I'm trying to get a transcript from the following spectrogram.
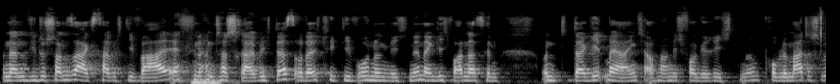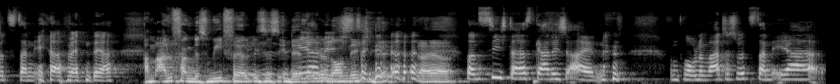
und dann, wie du schon sagst, habe ich die Wahl, entweder unterschreibe ich das oder ich krieg die Wohnung nicht, ne, dann gehe ich woanders hin. Und da geht man ja eigentlich auch noch nicht vor Gericht. Ne. Problematisch wird's dann eher, wenn der Am Anfang des Mietverhältnisses in der Regel noch nicht. nicht. Ne? Naja. sonst ziehe ich da erst gar nicht ein. Und problematisch wird's dann eher,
